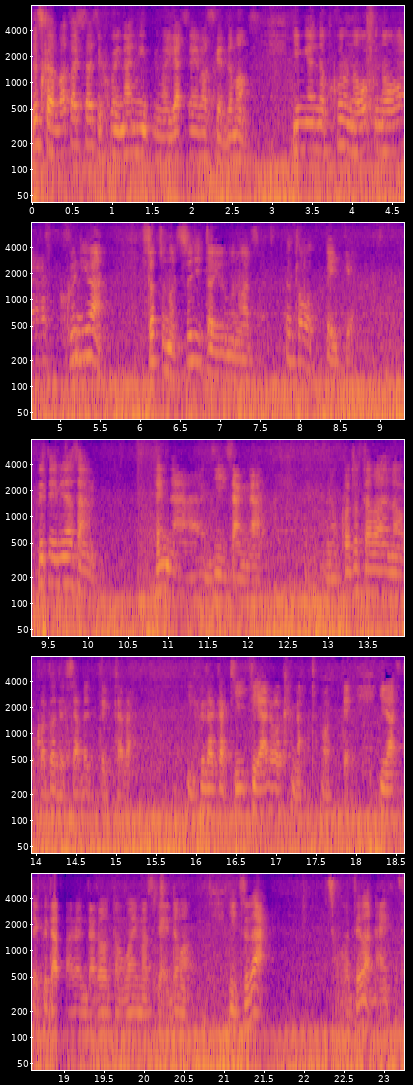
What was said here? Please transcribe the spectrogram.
ですから私たちここに何人もいらっしゃいますけれども人間の心の奥の奥には一つの筋というものがずっと通っていてそして皆さん変なじいさんが言霊のことで喋ってからいくらか聞いてやろうかなと思っていらしてくださるんだろうと思いますけれども実はそうではないこと。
